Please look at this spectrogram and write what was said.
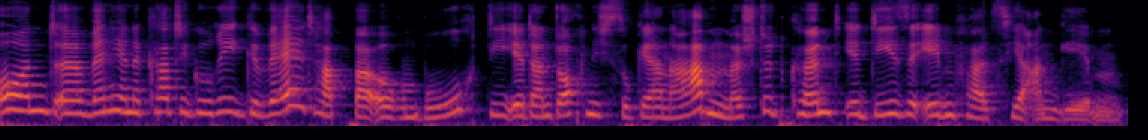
und äh, wenn ihr eine Kategorie gewählt habt bei eurem Buch, die ihr dann doch nicht so gerne haben möchtet, könnt ihr diese ebenfalls hier angeben.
